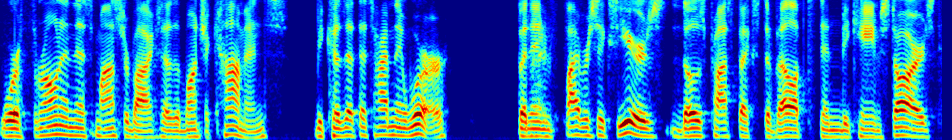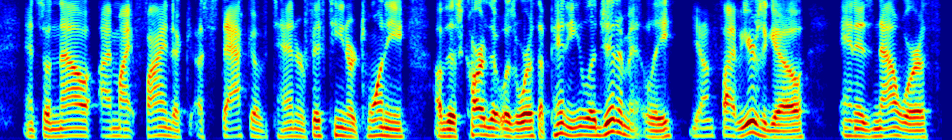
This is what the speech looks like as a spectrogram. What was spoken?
were thrown in this monster box as a bunch of commons because at the time they were. But in five or six years, those prospects developed and became stars. And so now I might find a, a, stack of 10 or 15 or 20 of this card that was worth a penny legitimately yeah. five years ago and is now worth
